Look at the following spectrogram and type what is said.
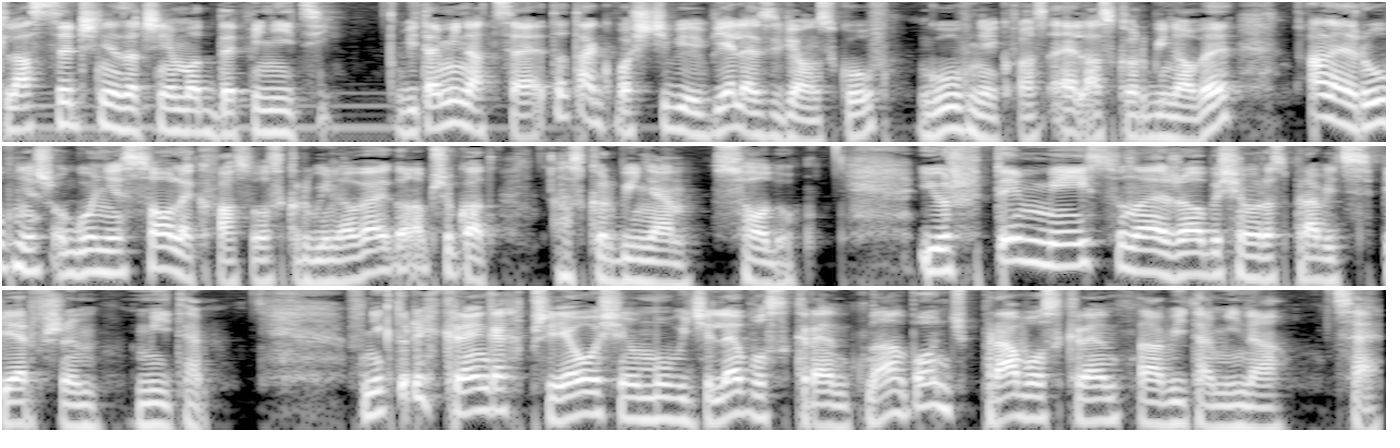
Klasycznie zaczniemy od definicji. Witamina C to tak właściwie wiele związków, głównie kwas L-askorbinowy, ale również ogólnie sole kwasu askorbinowego, np. askorbinian sodu. I już w tym miejscu należałoby się rozprawić z pierwszym mitem. W niektórych kręgach przyjęło się mówić lewoskrętna bądź prawoskrętna witamina C.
